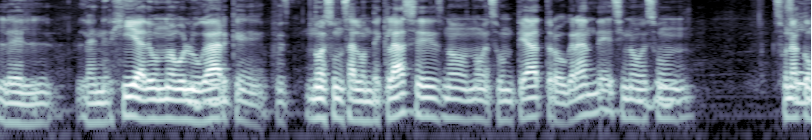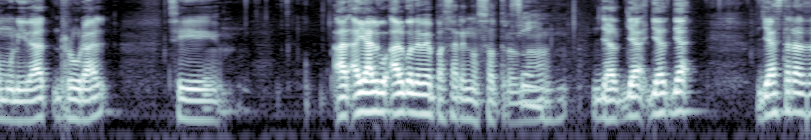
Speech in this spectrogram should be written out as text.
la energía de un nuevo lugar que pues, no es un salón de clases, no, no es un teatro grande, sino es, un, es una comunidad rural. Sí, hay algo, algo debe pasar en nosotros, ¿no? Ya, ya, ya, ya, ya estarás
